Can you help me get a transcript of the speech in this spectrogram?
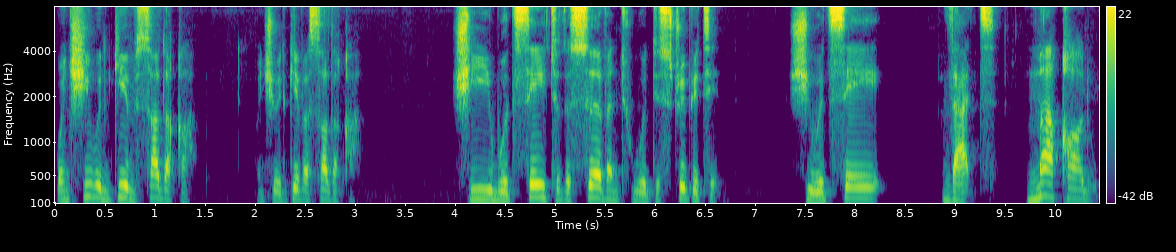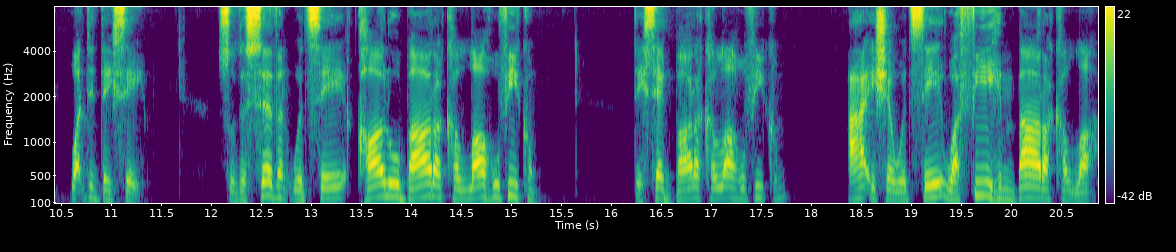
when she would give sadaqah, when she would give a sadaqah, she would say to the servant who would distribute it, she would say that ma qalu, what did they say? So the servant would say, قالوا بارك الله فيكم they said, Barakallahu fikum. Aisha would say, Wafihim Barakallah.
